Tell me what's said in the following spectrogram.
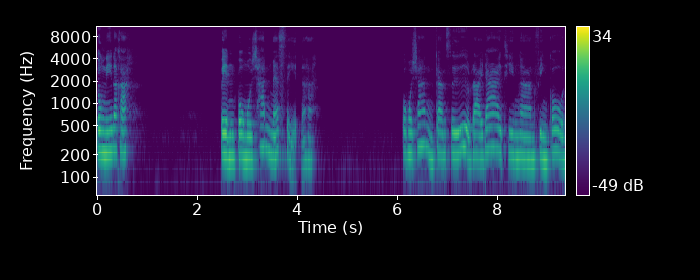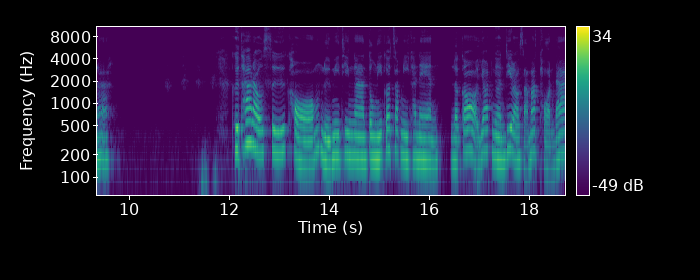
ตรงนี้นะคะ เป็นโปรโมชั่นแมสเซจนะคะ โปรโมชั่นการซื้อรายได้ทีมงานฟิงโก้นะคะ คือถ้าเราซื้อของหรือมีทีมงานตรงนี้ก็จะมีคะแนน แล้วก็ยอดเงินที่เราสามารถถอนได้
